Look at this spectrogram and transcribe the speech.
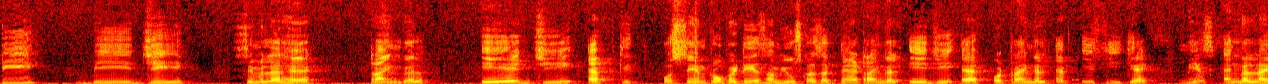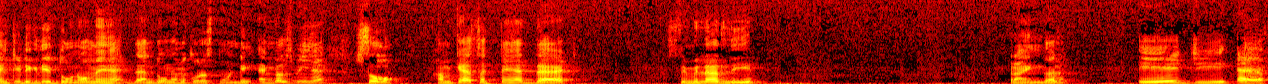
D B G similar है ट्राइंगल ए जी एफ़ के। और सेम प्रॉपर्टीज़ हम यूज़ कर सकते हैं ट्राइंगल ए जी एफ़ और ट्राइंगल एफ़ ई सी के। मीन्स एंगल 90 डिग्री दोनों में है देन दोनों में कोरस्पॉन्डिंग एंगल्स भी हैं. सो so, हम कह सकते हैं that similarly triangle A G F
